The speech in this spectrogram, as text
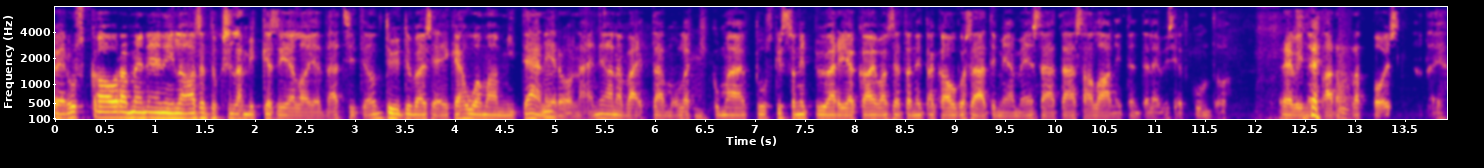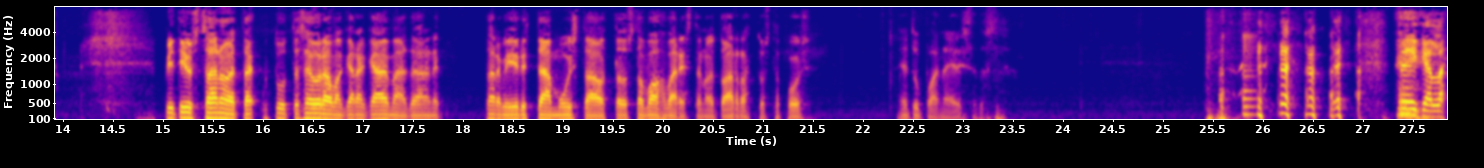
Peruskaura menee niillä asetuksilla, mikä siellä on, ja that's it. On tyytyväisiä, eikä huomaa mitään eroa. Näin ne aina väittää mullekin, kun mä tuskissani pyörin ja kaivan sieltä niitä kaukosäätimiä, ja menen säätää salaa niiden televisiot kuntoon. Revin ne tarrat pois sieltä. Ja... Piti just sanoa, että kun tuutte seuraavan kerran käymään täällä, niin tarvii yrittää muistaa ottaa tuosta vahvarista noita arrat tuosta pois. Etupaneelista tuosta. meikällä,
